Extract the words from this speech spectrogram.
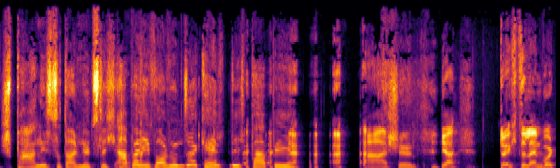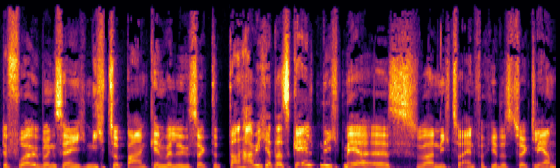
Sparen ist total nützlich, aber ich wollen unser Geld nicht, Papi. ah, schön. Ja, Töchterlein wollte vorher übrigens eigentlich nicht zur Bank gehen, weil er gesagt hat, dann habe ich ja das Geld nicht mehr. Es war nicht so einfach, ihr das zu erklären.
